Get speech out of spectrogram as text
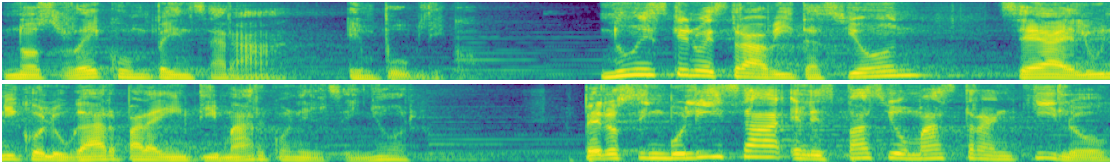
nos recompensará en público. No es que nuestra habitación sea el único lugar para intimar con el Señor, pero simboliza el espacio más tranquilo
